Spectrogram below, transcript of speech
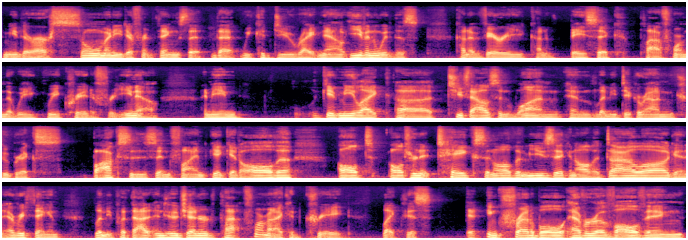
I mean, there are so many different things that that we could do right now, even with this kind of very kind of basic platform that we we created for Eno. I mean, give me like uh, 2001 and let me dig around in Kubrick's boxes and find get, get all the alt alternate takes and all the music and all the dialogue and everything. And let me put that into a generative platform and I could create like this incredible ever evolving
